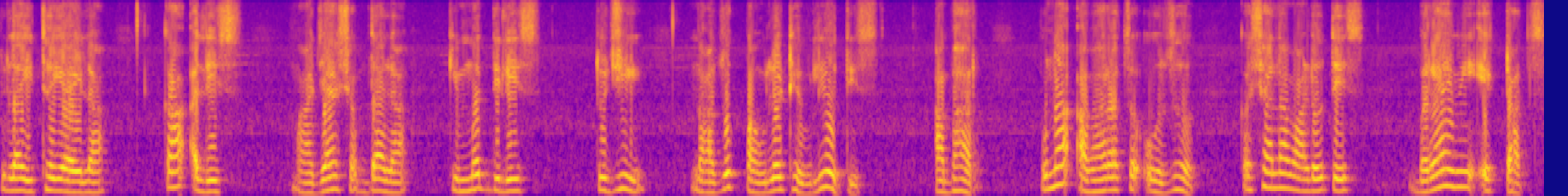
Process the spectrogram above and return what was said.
तुला इथं यायला? का आलीस? माझ्या शब्दाला किंमत दिलीस? तुझी नाजूक पावलं ठेवली होतीस. आभार. पुन्हा आभाराचं ओझं कशाला वाढवतेस? बरं आहे मी एकटाच.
